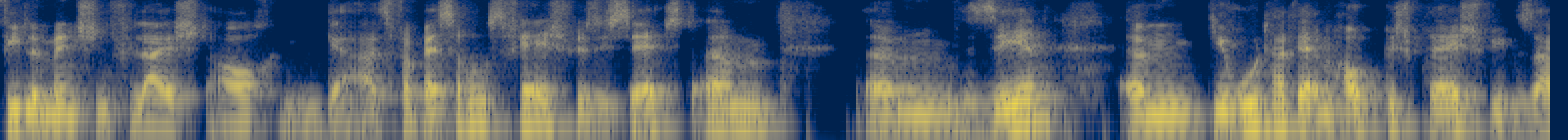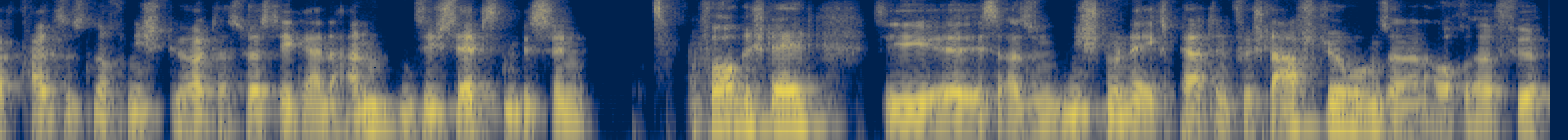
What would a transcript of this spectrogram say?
viele Menschen vielleicht auch als verbesserungsfähig für sich selbst ähm, ähm, sehen. Ähm, die Ruth hat ja im Hauptgespräch, wie gesagt, falls du es noch nicht gehört hast, hörst du dir gerne an, sich selbst ein bisschen vorgestellt. Sie äh, ist also nicht nur eine Expertin für Schlafstörungen, sondern auch äh, für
